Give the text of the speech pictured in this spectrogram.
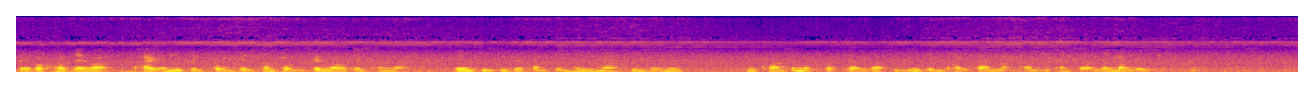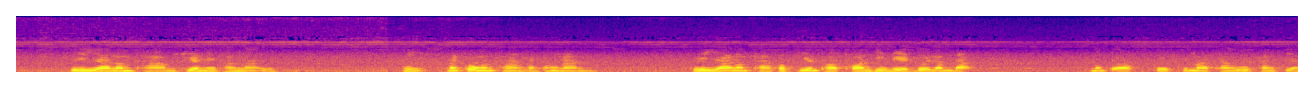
แต่ก็เข้าใจว่าไทยอันนี้เป็นตนเป็นของตนเป็นเราเป็นของเราเป็นสิ่งที่จะสั่งสมให้มีมากขึ้นโดยไม่ มีความสงบตกใจว่าสิ่งนี้เป็นไทยตามหลักธรรมที่ท่านสอนไว้บ้างเลยวิทยาลำพามเทียนในทางไหนนี่มันโกงกันข้างกันทั้งนั้นวิทยาลำพาก็เพียนถอดถอนที่เลสโดยลำดับ มันจะออกเกิดขึ้นมาทางรูปทางเสียง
